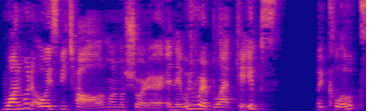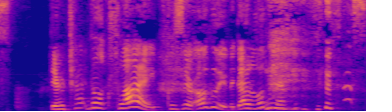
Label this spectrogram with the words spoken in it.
One would always be tall and one was shorter, and they would wear black capes, like cloaks. They're trying to look fly because they're ugly. They gotta look nice.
